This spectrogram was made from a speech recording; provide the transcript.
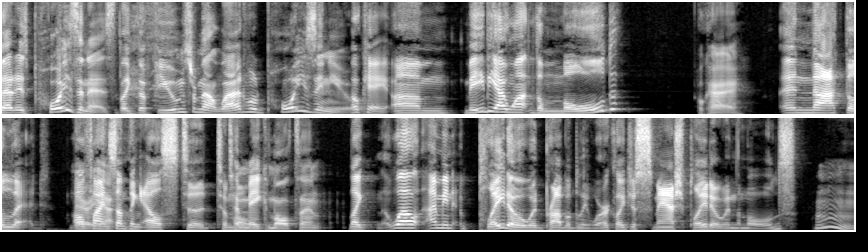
that is poisonous. Like the fumes from that lead would poison you. Okay, um, maybe I want the mold Okay. and not the lead. I'll find yeah. something else to to, To mold. make molten. like well, I mean, Play-Doh would probably work. Like just smash Play-Doh in the molds. Hmm.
